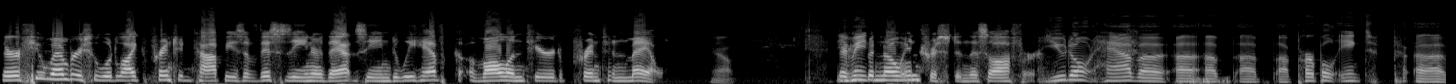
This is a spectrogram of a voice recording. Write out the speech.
there are a few members who would like printed copies of this zine or that zine. Do we have a volunteer to print and mail? Yeah. There has been no interest in this offer. You don't have a a, a, a purple inked uh,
